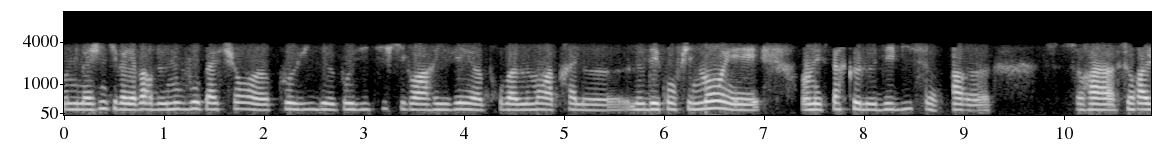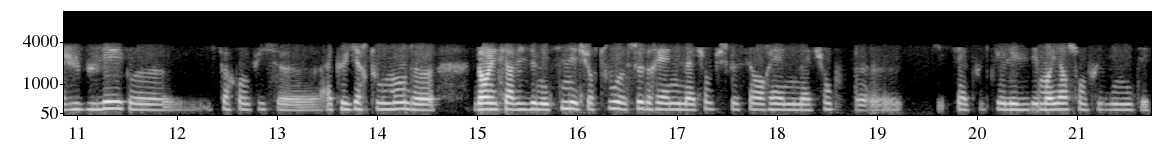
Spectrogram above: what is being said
on imagine qu'il va y avoir de nouveaux patients Covid positifs qui vont arriver probablement après le, déconfinement et on espère que le débit sera sera sera jugulé, histoire qu'on puisse accueillir tout le monde dans les services de médecine et surtout euh, ceux de réanimation puisque c'est en réanimation que, euh, que les, les, moyens sont plus limités.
